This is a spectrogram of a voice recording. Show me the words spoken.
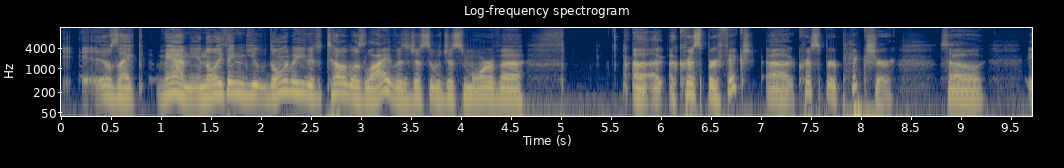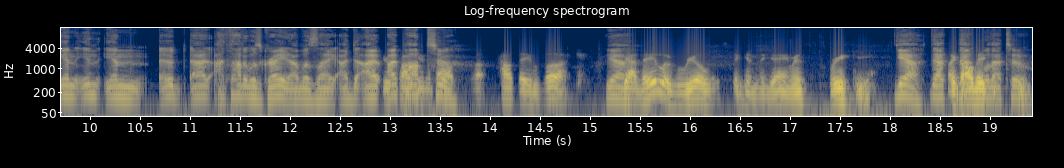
It was like man, and the only thing you, the only way you could tell it was live is just it was just more of a a, a crisper fix, uh, crisper picture. So in in in it, I, I thought it was great. I was like I I, You're I popped too. how they look. Yeah, Yeah, yeah, they look realistic in the game. It's freaky. Yeah that Like, that all they well, that too.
